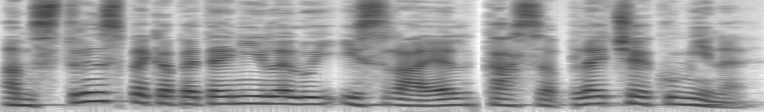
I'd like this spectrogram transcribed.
am strâns pe căpeteniile lui Israel ca să plece cu mine.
